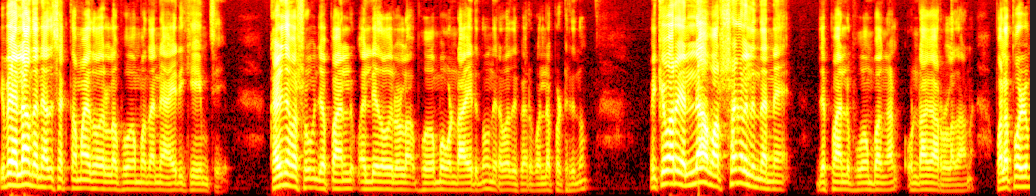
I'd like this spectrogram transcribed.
ഇവയെല്ലാം തന്നെ അത് ശക്തമായ തോതിലുള്ള ഭൂകമ്പം തന്നെ ആയിരിക്കുകയും ചെയ്യും. കഴിഞ്ഞ വർഷവും ജപ്പാനിൽ വലിയ തോതിലുള്ള ഭൂകമ്പം ഉണ്ടായിരുന്നു. നിരവധി പേർ കൊല്ലപ്പെട്ടിരുന്നു. മിക്കവാറും എല്ലാ വർഷങ്ങളിലും തന്നെ ജപ്പാനിൽ ഭൂകമ്പങ്ങൾ ഉണ്ടാകാറുള്ളതാണ്. പലപ്പോഴും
